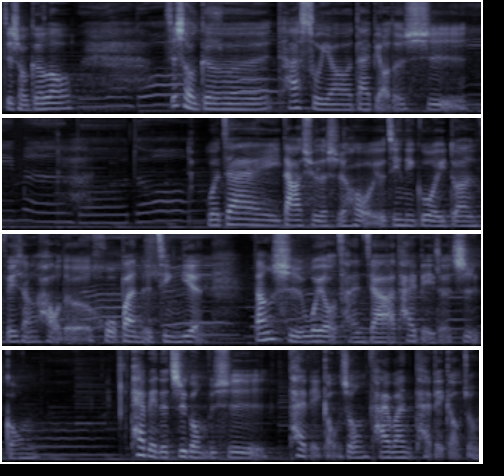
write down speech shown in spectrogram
这首歌喽。这首歌它所要代表的是。我在大学的时候有经历过一段非常好的伙伴的经验。当时我有参加台北的志工，台北的志工不是台北高中，台湾台北高中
